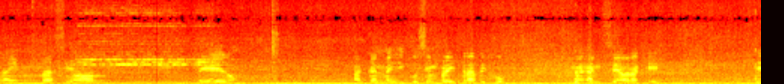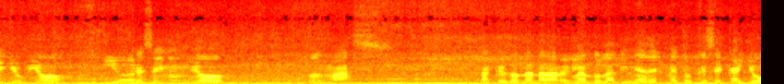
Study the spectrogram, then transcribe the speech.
la inundación, pero acá en México siempre hay tráfico. Imagínense ahora que, que llovió, que se inundó, pues más. Acá es donde andan arreglando la línea del metro que se cayó.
